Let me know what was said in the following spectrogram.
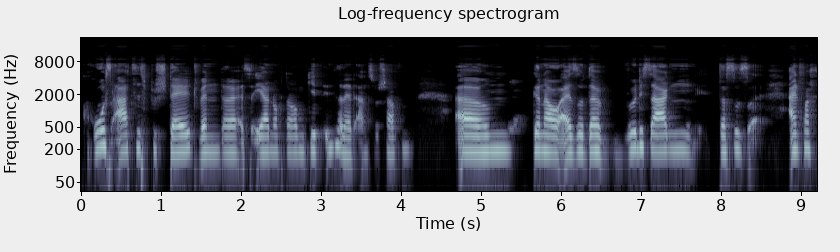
großartig bestellt, wenn da es eher noch darum geht, Internet anzuschaffen. Ähm, genau, also da würde ich sagen, das ist einfach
